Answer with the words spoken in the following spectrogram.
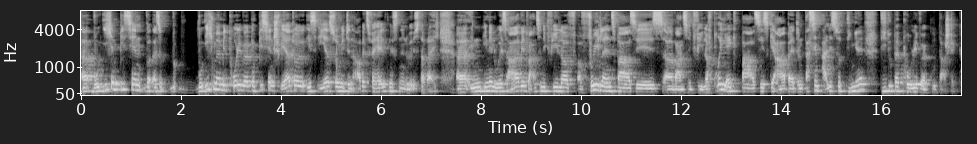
äh, wo ich ein bisschen, also wo ich mir mit Polywork ein bisschen schwer tue, ist eher so mit den Arbeitsverhältnissen in Österreich. Äh, in, in den USA wird wahnsinnig viel auf, auf Freelance-Basis, äh, wahnsinnig viel auf Projektbasis gearbeitet. Und das sind alles so Dinge, die du bei Polywork gut darstellen kannst.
